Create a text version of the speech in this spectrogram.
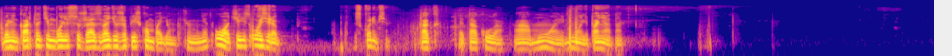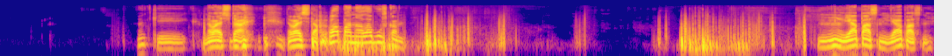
Блин, карта тем более сужает. Давайте уже пешком пойдем. Почему нет? О, через озеро. Ускоримся. Как это акула? А, моли, моли, понятно. Окей. Давай сюда. Давай сюда. Опа, на ловушка. я опасный, я опасный.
